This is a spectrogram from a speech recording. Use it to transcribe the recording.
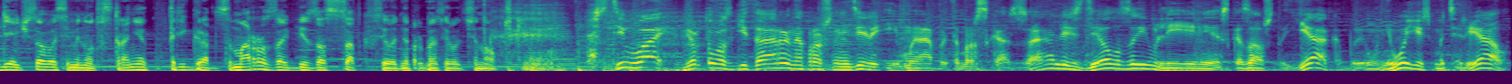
9 часов 8 минут. В стране 3 градуса мороза без осадков сегодня прогнозируют синоптики. Стив Вай, виртуоз гитары на прошлой неделе, и мы об этом рассказали, сделал заявление. Сказал, что якобы у него есть материал,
